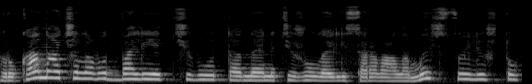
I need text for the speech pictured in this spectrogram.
Рука начала вот болеть чего-то, наверное, тяжелая или сорвала мышцу или что.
